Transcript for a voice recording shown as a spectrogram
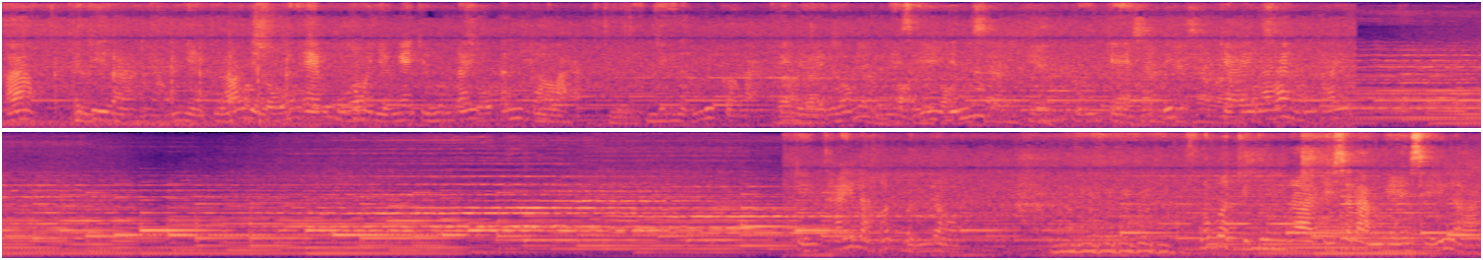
phải không? Cái chi là nhậu nhẹt đó giờ các em cũng không bao giờ nghe chị hương đấy đánh cờ. bạc. Chị đừng biết cờ bạc cái đời đó nghệ sĩ dính á. tụi trẻ sẽ biết trai gái không thấy. Chị thấy là hết bệnh rồi. Lúc đó chị bung ra chị sẽ làm nghệ sĩ lại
